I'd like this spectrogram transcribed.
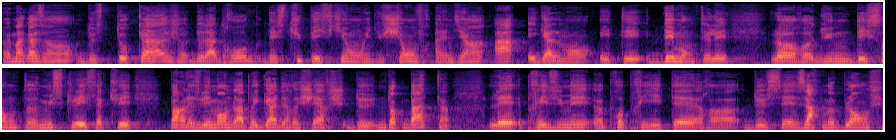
Un magasin de stockage de la drogue, des stupéfiants et du chanvre indien a également été démantelé lors d'une descente musclée effectuée par les éléments de la brigade de recherche de Ndokbat. Les présumés euh, propriétaires euh, de ces armes blanches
